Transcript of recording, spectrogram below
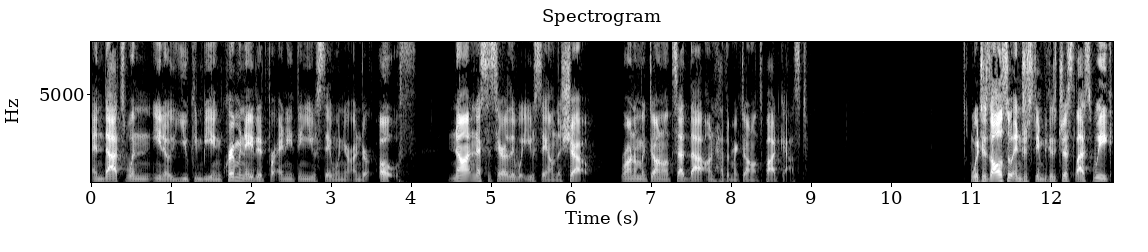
And that's when, you know, you can be incriminated for anything you say when you're under oath, not necessarily what you say on the show. Ronald McDonald said that on Heather McDonald's podcast. which is also interesting because just last week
